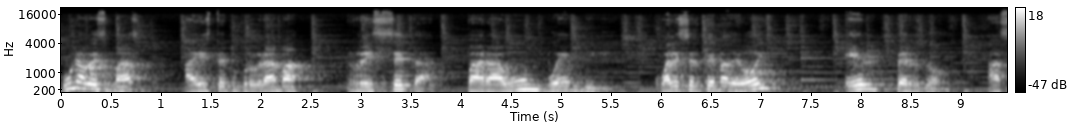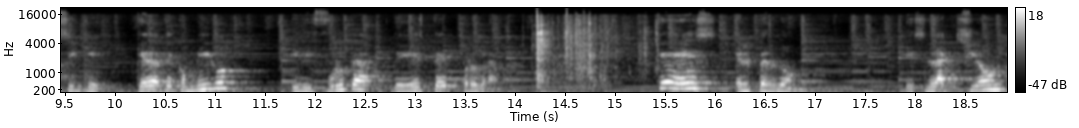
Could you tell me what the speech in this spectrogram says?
una vez más a este tu programa Receta para un buen vivir. ¿Cuál es el tema de hoy? El perdón. Así que quédate conmigo y disfruta de este programa. ¿Qué es el perdón? Es la acción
